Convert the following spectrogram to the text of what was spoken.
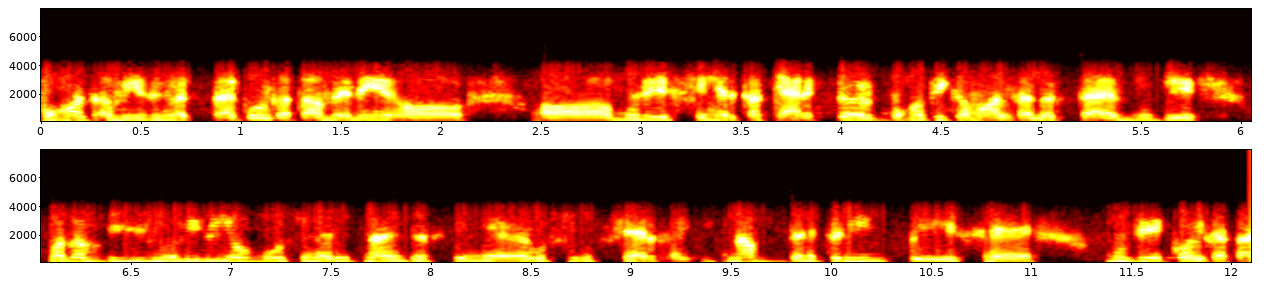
बहुत अमेजिंग लगता है कोलकाता। मैंने आ, आ, मुझे इस शहर का कैरेक्टर बहुत ही कमाल का लगता है। मुझे मतलब विजुअली भी वो शहर इतना इंटरेस्टिंग है। उस, उस शहर का इतना बेहतरीन पेस है। मुझे कोलकाता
